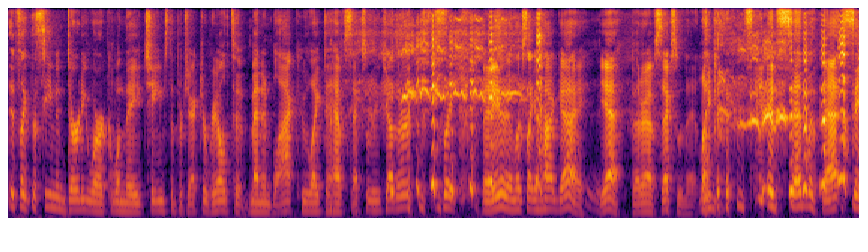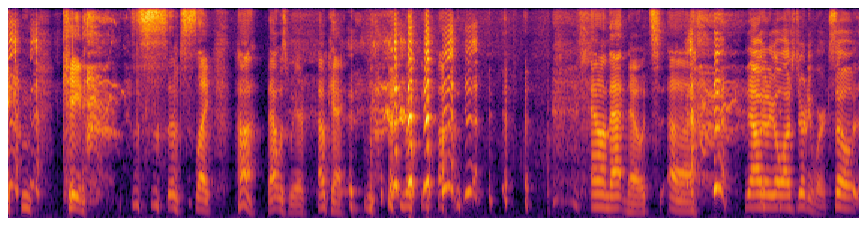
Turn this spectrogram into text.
It's like the scene in Dirty Work when they change the projector reel to Men in Black who like to have sex with each other. it's like that alien looks like a hot guy. Yeah, better have sex with it. Like it's, it's said with that same cadence. it's just like, huh, that was weird. Okay. On. and on that note, uh, now I'm gonna go watch Dirty Work. So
